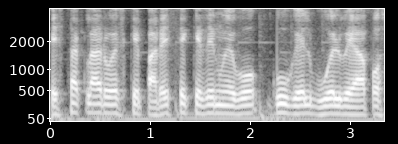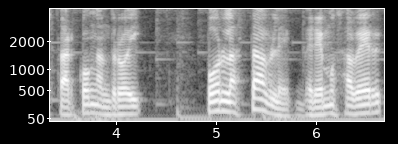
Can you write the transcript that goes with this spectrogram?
está claro es que parece que de nuevo Google vuelve a apostar con Android por las tablets. Veremos a ver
